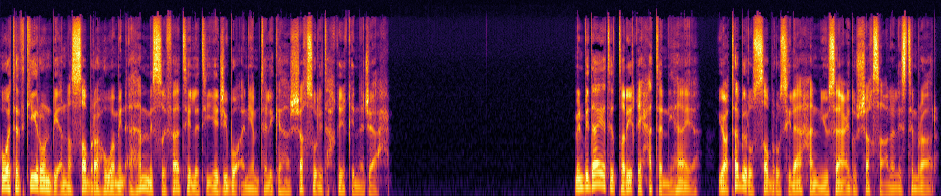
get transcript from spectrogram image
هو تذكير بأن الصبر هو من أهم الصفات التي يجب أن يمتلكها الشخص لتحقيق النجاح. من بداية الطريق حتى النهاية يعتبر الصبر سلاحا يساعد الشخص على الاستمرار.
